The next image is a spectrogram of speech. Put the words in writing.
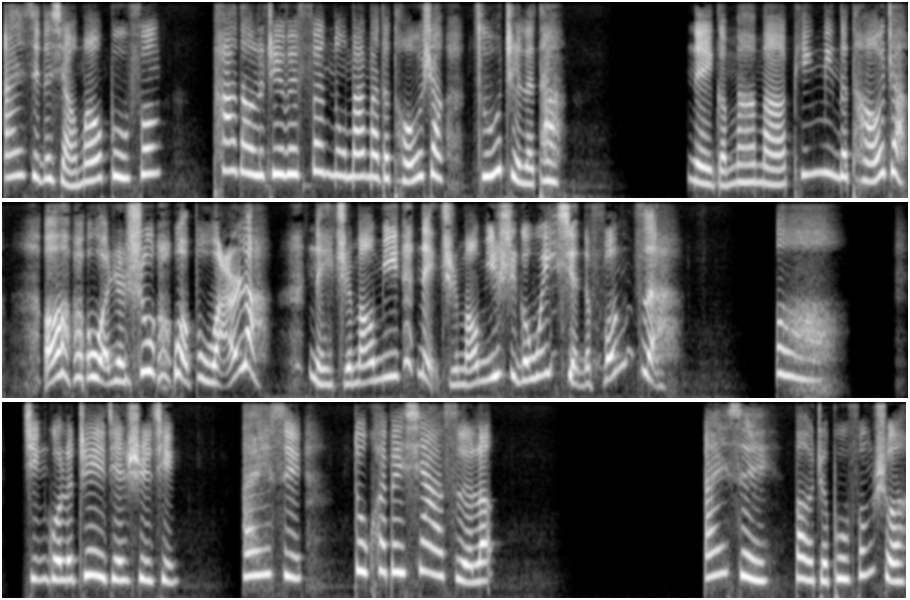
艾希的小猫布风趴到了这位愤怒妈妈的头上，阻止了他。那个妈妈拼命的逃着：“哦，我认输，我不玩了。”那只猫咪，那只猫咪是个危险的疯子。哦，经过了这件事情，艾希都快被吓死了。艾希抱着布风说：“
